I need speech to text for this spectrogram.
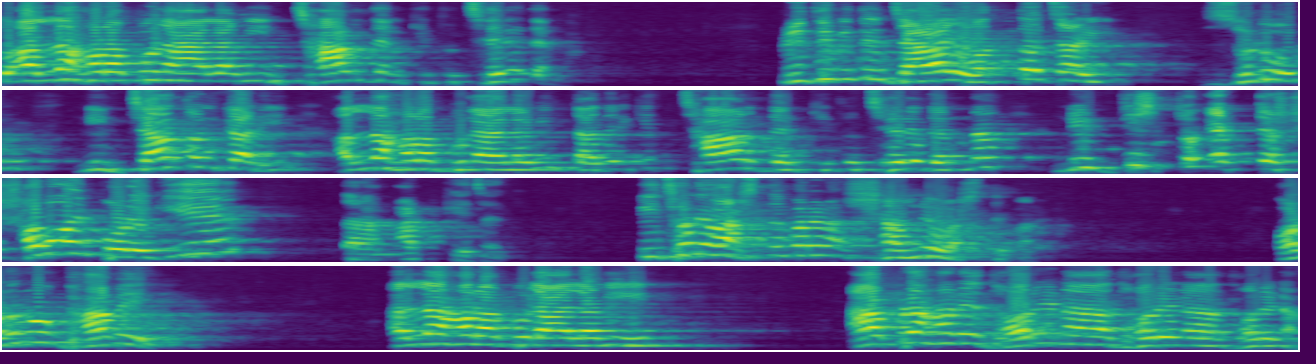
তো আল্লাহ রাব্বুল আলামিন ছাড় দেন কিন্তু ছেড়ে দেন। পৃথিবীতে যারাই অত্যাচারী, জুলুম, নির্যাতনকারী, আল্লাহ রাব্বুল আলামিন তাদেরকে ছাড় দেন কিন্তু ছেড়ে দেন না নির্দিষ্ট একটা সময় পরে গিয়ে তারা আটকে যায় পিছনেও আসতে পারে না, সামনেও আসতে পারে অনুরূপ ভাবে আল্লাহ রাবুল আলমী আব্রাহানে ধরে না ধরে না ধরে না।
